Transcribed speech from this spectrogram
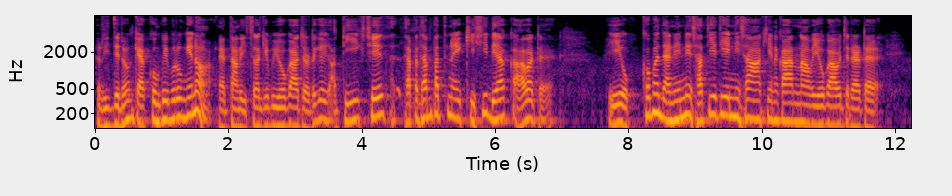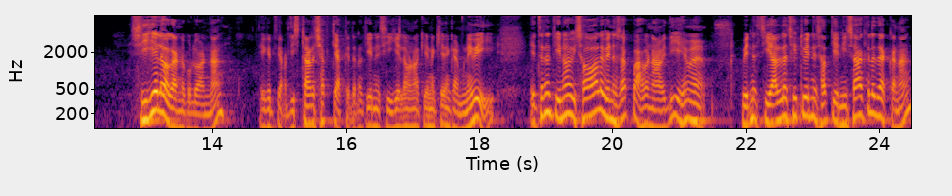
රිදෙනවා කැක්කුම් පිපුරුම් එනවා. නැත්නම් ඉස්සලා කියපු යෝගාචරයට අතීක්ෂේ හැපතම්පත් වෙන කිසි දෙයක් ආවට ඒ ඔක්කොම දැනෙන්නේ සතිය තියෙන නිසා කියන කාරණාව යෝගාචරයට සිහියලව ගන්න පුළුවන් නම් ඒක අදිෂ්ඨාන ශක්තියක් එතන තියෙන සිහියලවනවා කියන කියන එක නෙවෙයි. එතන තියෙනවා විශාල වෙනසක් භාවනාවේදී. එහෙම වෙන සියල්ල සිටුවෙන්නේ සතිය නිසා කියලා දැක්කනම්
